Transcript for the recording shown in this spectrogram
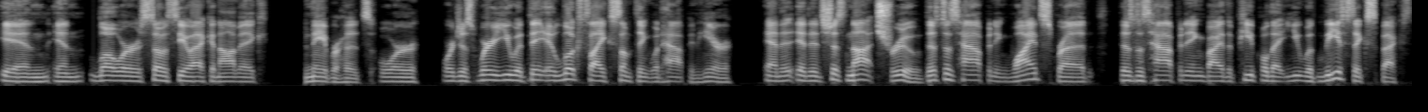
in, in lower socioeconomic neighborhoods or, or just where you would think it looks like something would happen here. And it, it, it's just not true. This is happening widespread. This is happening by the people that you would least expect.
